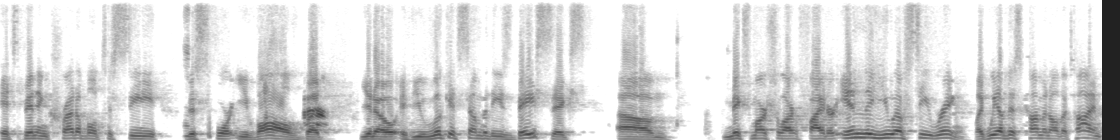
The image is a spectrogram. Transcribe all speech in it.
it's been incredible to see this sport evolve but you know if you look at some of these basics um, mixed martial art fighter in the UFC ring. Like we have this comment all the time.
